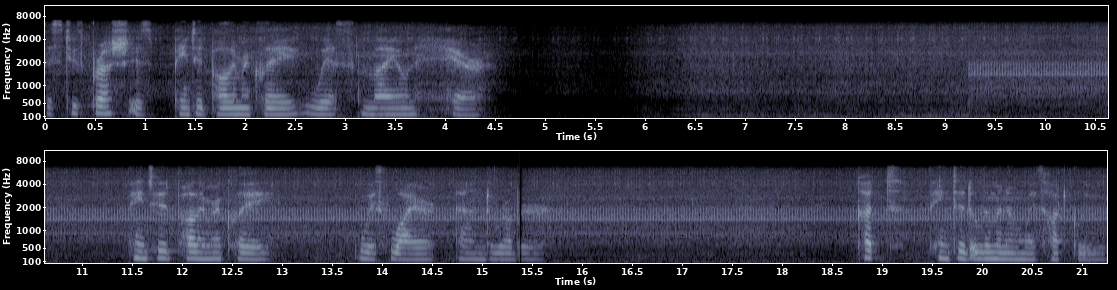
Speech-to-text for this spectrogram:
This toothbrush is painted polymer clay with my own hair. Painted polymer clay with wire and rubber. Cut painted aluminum with hot glue.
